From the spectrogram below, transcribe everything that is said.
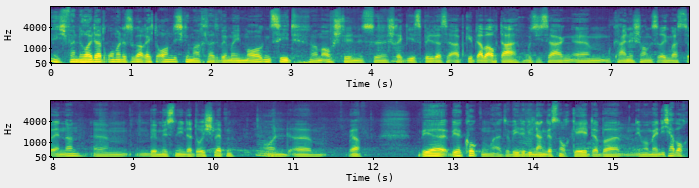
Ich fand, heute hat Roman das sogar recht ordentlich gemacht. Also wenn man ihn morgen sieht, beim Aufstehen, ist ein schreckliches Bild, das er abgibt. Aber auch da muss ich sagen, ähm, keine Chance, irgendwas zu ändern. Ähm, wir müssen ihn da durchschleppen. Und ähm, ja, wir, wir gucken, also wie, wie lange das noch geht. Aber im Moment, ich habe auch,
